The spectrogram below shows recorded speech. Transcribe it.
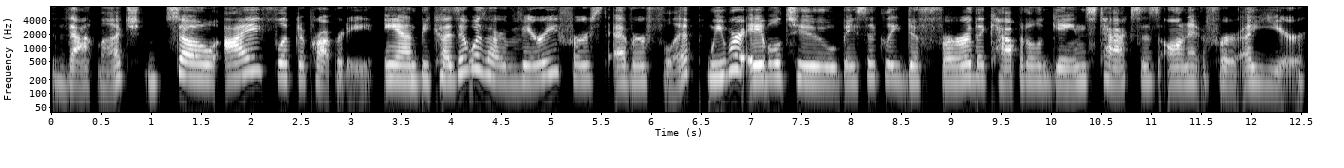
that much. So I flipped a property, and because it was our very first ever flip, we were able to basically defer the capital gains taxes on it for a year.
